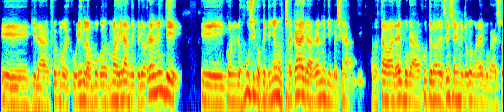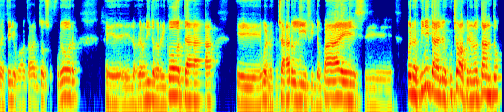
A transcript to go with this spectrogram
eh, que la, fue como descubrirla un poco más de grande, pero realmente eh, con los músicos que teníamos acá era realmente impresionante. Cuando estaba la época, justo la adolescencia, a mí me tocó con la época de Soda Stereo, cuando estaba en todo su furor, eh, los redonditos de Ricota, bueno, Charlie, Fito Páez, bueno, Spinetta lo escuchaba, pero no tanto,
